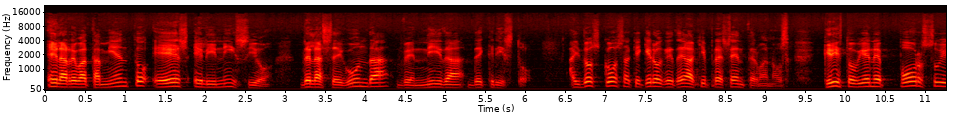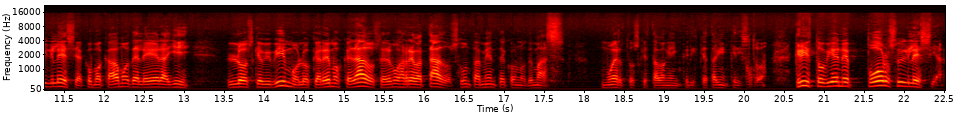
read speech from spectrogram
El arrebatamiento es el inicio de la segunda venida de Cristo. Hay dos cosas que quiero que tengan aquí presente, hermanos. Cristo viene por su iglesia, como acabamos de leer allí. Los que vivimos, los que haremos quedado, seremos arrebatados juntamente con los demás muertos que, estaban en, que están en Cristo. Cristo viene por su iglesia.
